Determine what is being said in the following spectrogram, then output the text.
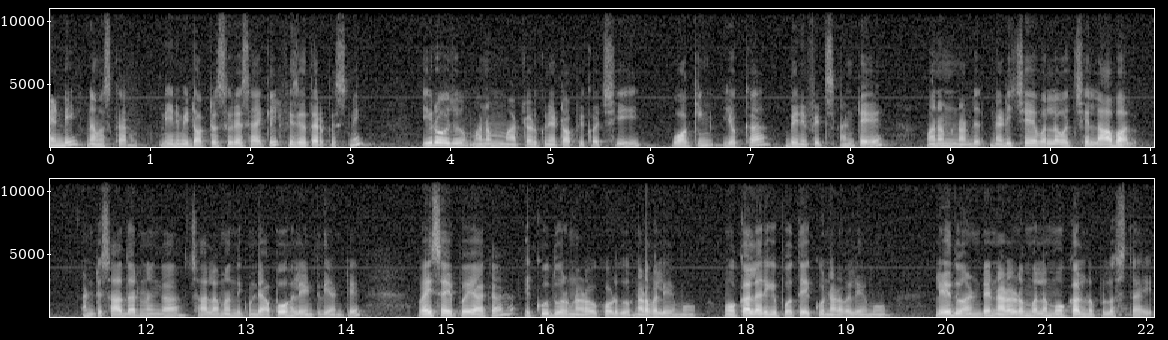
అండి నమస్కారం. నేను మీ డాక్టర్ సూర్య సైకిల్ ఫిజియోథెరపిస్ట్ని. ఈరోజు మనం మాట్లాడుకునే టాపిక్ వచ్చి వాకింగ్ యొక్క బెనిఫిట్స్. అంటే మనం నడి నడిచే వల్ల వచ్చే లాభాలు. అంటే సాధారణంగా చాలామందికి ఉండే అపోహలు ఏంటిది అంటే వయసు అయిపోయాక ఎక్కువ దూరం నడవకూడదు నడవలేము. మోకాలు అరిగిపోతే ఎక్కువ నడవలేము. లేదు అంటే నడవడం వల్ల మోకాలు నొప్పులు వస్తాయి.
